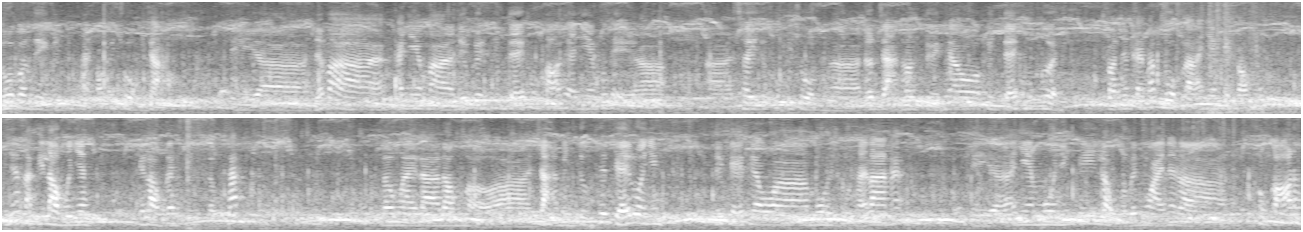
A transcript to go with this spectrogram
Nuôi con gì mình phải có cái chuồng chảo thì à, nếu mà anh em mà điều kiện kinh tế không có thì anh em có thể à, xây được một cái chuồng à, đơn giản hơn tùy theo kinh tế của mỗi người. Còn những cái bắt buộc là anh em phải có nhất là cái lồng anh em, cái lồng đây, lồng sắt. Lồng này là lồng ở à, trại mình tự thiết kế luôn nhé thiết kế theo à, mô hình của Thái Lan ấy thì anh em mua những cái lồng ở bên ngoài này là không có đâu.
